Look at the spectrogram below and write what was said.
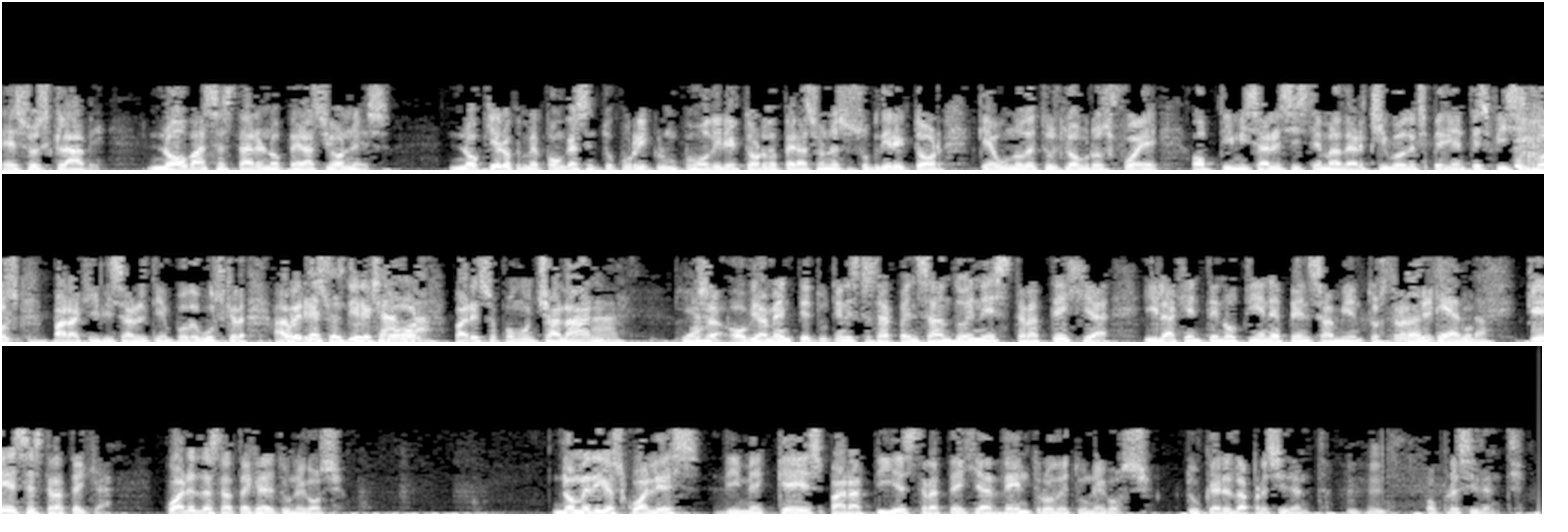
Eso es clave. No vas a estar en operaciones. No quiero que me pongas en tu currículum como director de operaciones o subdirector que uno de tus logros fue optimizar el sistema de archivo de expedientes físicos para agilizar el tiempo de búsqueda. A Porque ver, es eso un es director, para eso pongo un chalán. Ah, ya. o sea, obviamente, tú tienes que estar pensando en estrategia y la gente no tiene pensamiento estratégico. entiendo. ¿Qué es estrategia? ¿Cuál es la estrategia de tu negocio? No me digas cuál es, dime qué es para ti estrategia dentro de tu negocio. Tú que eres la presidenta o presidente.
